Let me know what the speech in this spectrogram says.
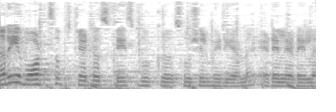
நிறைய வாட்ஸ்அப் ஸ்டேட்டஸ் ஃபேஸ்புக் சோஷியல் மீடியாவில் இடையில இடையில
